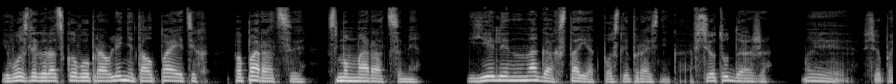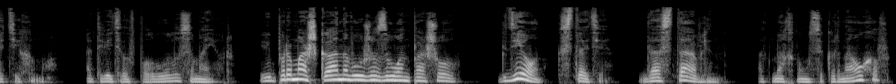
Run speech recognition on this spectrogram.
И возле городского управления толпа этих папарацци с мамарацами. Еле на ногах стоят после праздника, а все туда же. Мы все по-тихому, — ответил в полголоса майор. И про Машканова уже звон пошел. Где он, кстати? Доставлен, — отмахнулся Карнаухов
